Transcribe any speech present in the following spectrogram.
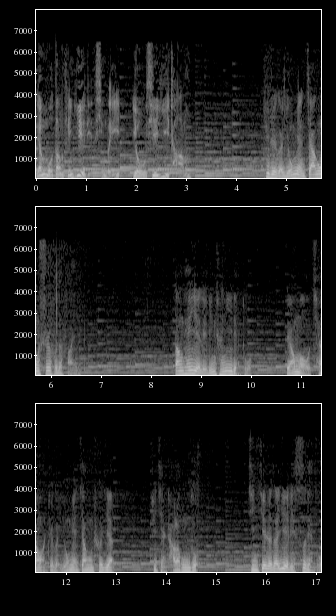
梁某当天夜里的行为有些异常。据这个油面加工师傅的反映。当天夜里凌晨一点多，梁某前往这个油面加工车间去检查了工作，紧接着在夜里四点多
